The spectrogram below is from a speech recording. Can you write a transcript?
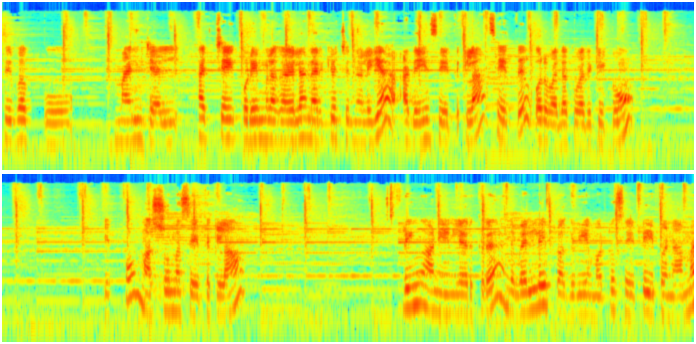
சிவப்பு மஞ்சள் பச்சை குடைமிளகாயெல்லாம் நறுக்கி வச்சிருந்தோம் இல்லையா? அதையும் சேர்த்துக்கலாம். சேர்த்து ஒரு வதக்கு வதக்கிக்குவோம். இப்போ மஷ்ரூமை சேர்த்துக்கலாம். ஸ்ப்ரிங் ஆனியனில் இருக்கிற அந்த வெள்ளை பகுதியை மட்டும் சேர்த்து இப்போ நாம்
